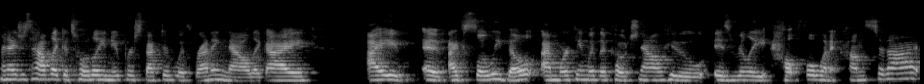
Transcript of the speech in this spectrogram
and i just have like a totally new perspective with running now like i I I've slowly built. I'm working with a coach now who is really helpful when it comes to that.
